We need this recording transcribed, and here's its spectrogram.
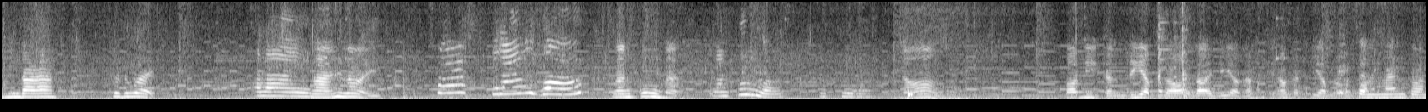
น้องดาช่วยด้วยอะไรล้างให้หน่อยไปล้างอีกเหรอล้างกุ้งน่ะล้างกุ้งเหรอโอเคน้อง ตอนนี้กันเรียบร้อยร้อยเรียบแล้วเอากระเทียมลงใส่น้ำมันก่อน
